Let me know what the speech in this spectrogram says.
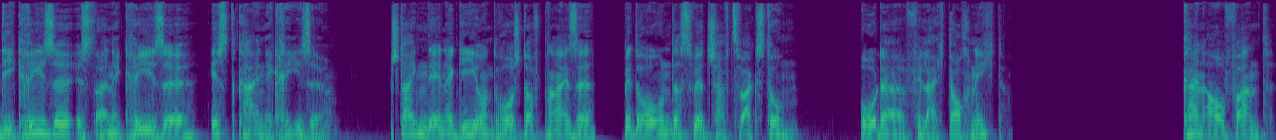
Die Krise ist eine Krise, ist keine Krise. Steigende Energie- und Rohstoffpreise bedrohen das Wirtschaftswachstum. Oder vielleicht doch nicht? Kein Aufwand,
